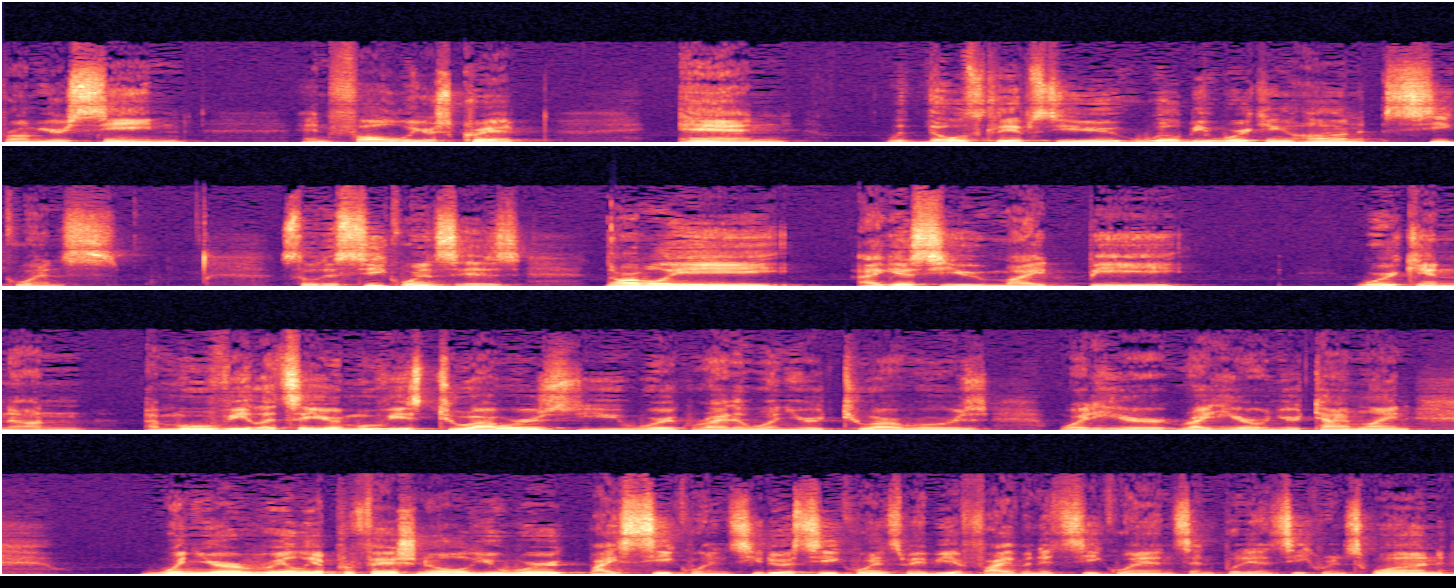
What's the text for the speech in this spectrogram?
from your scene and follow your script. And with those clips you will be working on sequence. So the sequence is normally i guess you might be working on a movie. Let's say your movie is two hours. You work right when you're two hours right here right here on your timeline when you're really a professional, you work by sequence. You do a sequence, maybe a five minute sequence, and put it in sequence one.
